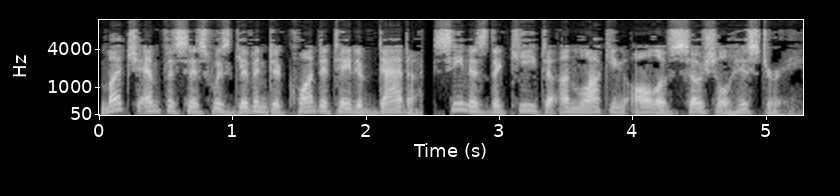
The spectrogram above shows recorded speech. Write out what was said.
Much emphasis was given to quantitative data, seen as the key to unlocking all of social history.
